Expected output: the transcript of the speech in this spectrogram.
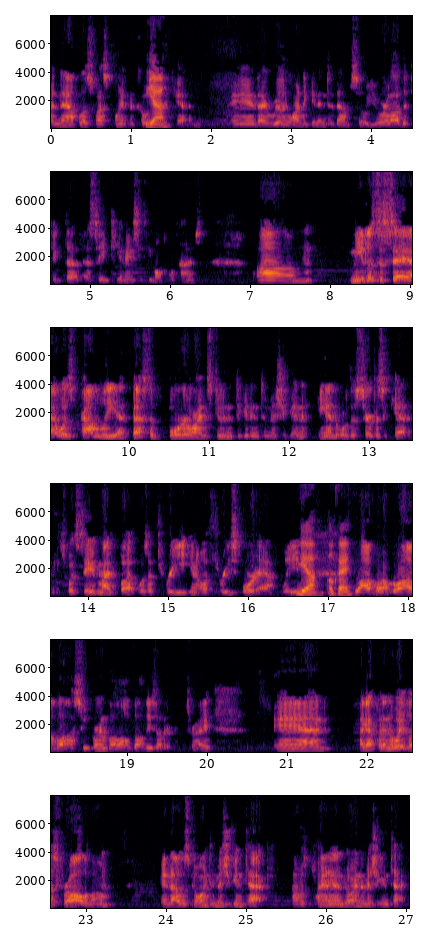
Annapolis, West Point, and the Coast Yeah. Guard Academy, and I really wanted to get into them. So you were allowed to take the SAT and ACT multiple times. Um, needless to say, I was probably at best a borderline student to get into Michigan and or the service academies. What saved my butt was a three, you know, a three sport athlete. Yeah. Okay. Blah blah blah blah. Super involved. All these other things, right? And I got put on the wait list for all of them, and I was going to Michigan Tech. I was planning on going to Michigan Tech.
